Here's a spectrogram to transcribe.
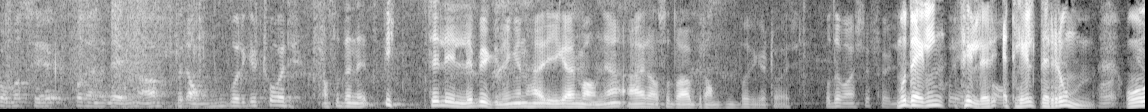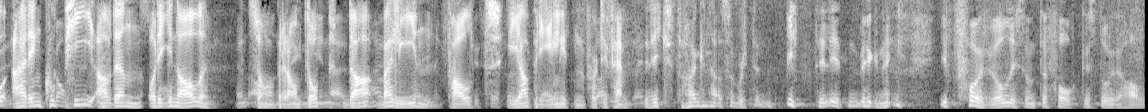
Kom og se på denne delen av Brandenburger Tor. Altså denne bitte lille bygningen her i Germania er altså da Brandenburger Tor. Modellen fyller et helt rom og er en kopi av den originale, som brant opp da Berlin falt i april 1945. Riksdagen er altså blitt en bitte liten bygning i forhold liksom til folkets store hall.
